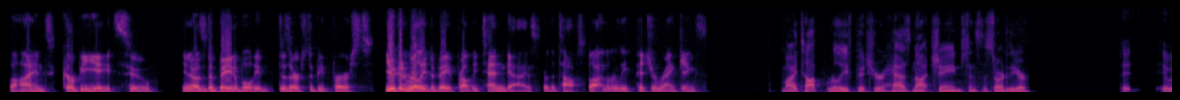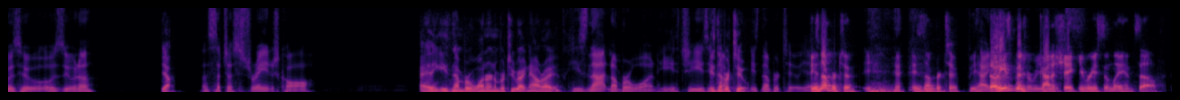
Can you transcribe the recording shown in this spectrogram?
behind Kirby Yates, who, you know, it's debatable. He deserves to be first. You could really debate probably 10 guys for the top spot in the relief pitcher rankings. My top relief pitcher has not changed since the start of the year. it, it was who Osuna Yep. that's such a strange call I think he's number one or number two right now, right? He's not number one. Heath. Jeez, he's, number num- two. He's number two. Yeah. He's number two. He's number two. Behind. Though he's been kind of shaky recently himself.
